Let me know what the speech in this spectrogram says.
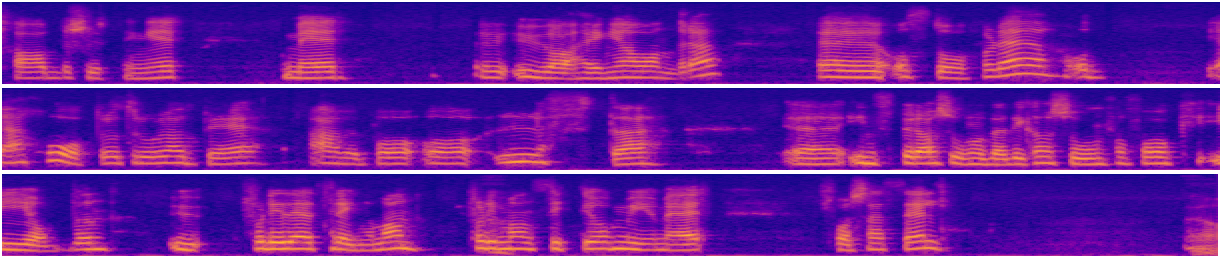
ta beslutninger mer uavhengig av andre og stå for det. Og jeg håper og tror at det er med på å løfte inspirasjon og dedikasjon for folk i jobben. Fordi det trenger man. Fordi man sitter jo mye mer for seg selv. Ja,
